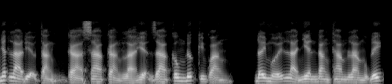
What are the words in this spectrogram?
nhất là điệu Tàng, cả xa càng là hiện ra công đức kim quang, đây mới là nhiên đăng tham lam mục đích.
